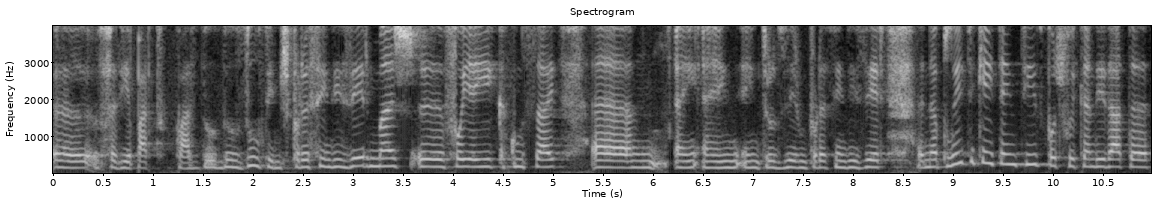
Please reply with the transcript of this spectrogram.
Uh, fazia parte quase do, dos últimos, por assim dizer, mas uh, foi aí que comecei uh, a, introduzir-me, por assim dizer, na política e tenho tido, depois fui candidata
